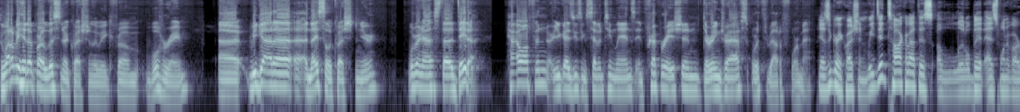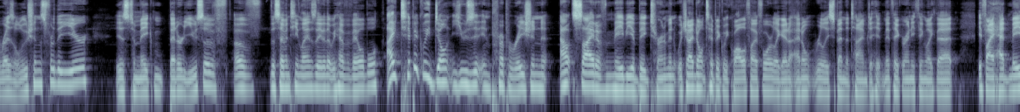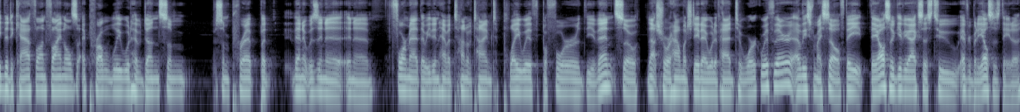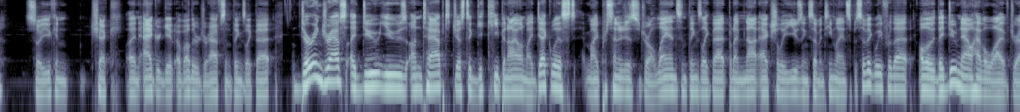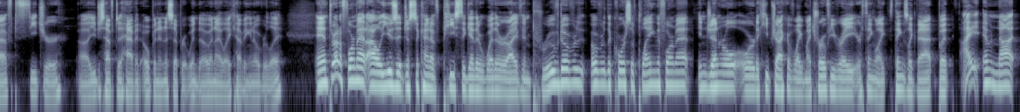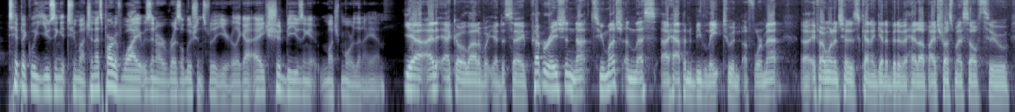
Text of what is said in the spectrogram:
So why don't we hit up our listener question of the week from Wolverine? Uh, we got a, a nice little question here Wolverine asked, uh, Data, how often are you guys using 17 lands in preparation, during drafts, or throughout a format? Yeah, it's a great question. We did talk about this a little bit as one of our resolutions for the year is to make better use of of the 17 lands data that we have available. I typically don't use it in preparation outside of maybe a big tournament, which I don't typically qualify for. Like I don't, I don't really spend the time to hit mythic or anything like that. If I had made the decathlon finals, I probably would have done some some prep, but then it was in a in a format that we didn't have a ton of time to play with before the event so not sure how much data i would have had to work with there at least for myself they they also give you access to everybody else's data so you can check an aggregate of other drafts and things like that. During drafts, I do use Untapped just to keep an eye on my deck list, my percentages to draw lands and things like that, but I'm not actually using 17 lands specifically for that. Although they do now have a live draft feature uh, you just have to have it open in a separate window, and I like having an overlay. And throughout a format, I'll use it just to kind of piece together whether I've improved over over the course of playing the format in general, or to keep track of like my trophy rate or thing like things like that. But I am not typically using it too much, and that's part of why it was in our resolutions for the year. Like I, I should be using it much more than I am. Yeah, I'd echo a lot of what you had to say. Preparation, not too much, unless I happen to be late to a, a format. Uh, if I wanted to just kind of get a bit of a head up, I trust myself to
